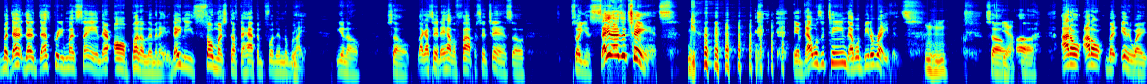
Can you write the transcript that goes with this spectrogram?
but that, that that's pretty much saying they're all but eliminated. They need so much stuff to happen for them to win. Right. You know. So, like I said, they have a five percent chance. So, so you say there's a chance. If that was a team, that would be the Ravens. hmm So, Yeah. uh, I don't, I don't. But anyway,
